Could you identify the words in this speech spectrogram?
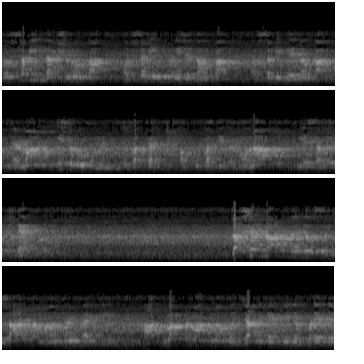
तो सभी दर्शनों का और सभी उपनिषदों का और सभी वेदों का निर्माण इस रूप में उपस्थित और उपस्थित होना, ये सब व्यर्थ हो जाए दर्शनकारों ने जो संसार का मंथन करके, आत्मा परमात्मा को जान करके जो बड़े बड़े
